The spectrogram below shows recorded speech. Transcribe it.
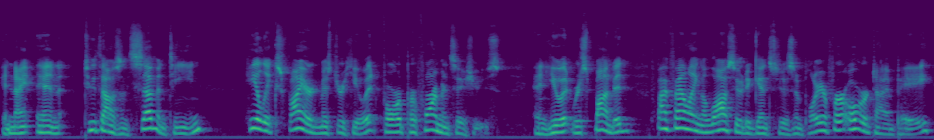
In, in 2017, Helix fired Mr. Hewitt for performance issues, and Hewitt responded by filing a lawsuit against his employer for overtime pay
